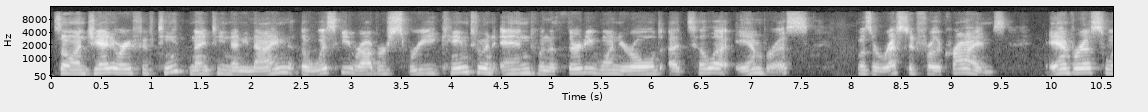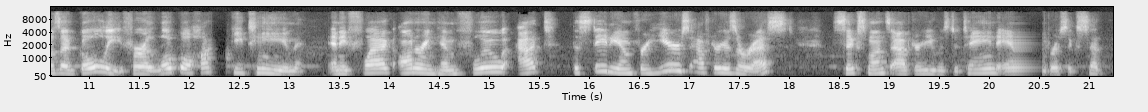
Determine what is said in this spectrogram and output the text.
So on January 15th, 1999, the whiskey robber spree came to an end when the 31 year old Attila Ambrus was arrested for the crimes. Ambrus was a goalie for a local hockey team, and a flag honoring him flew at the stadium for years after his arrest. Six months after he was detained, Ambrus accept,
